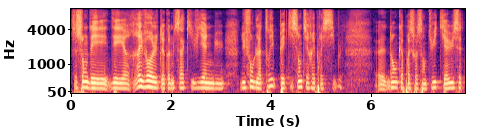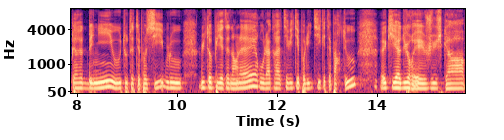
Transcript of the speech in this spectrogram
Ce sont des, des révoltes comme ça qui viennent du, du fond de la tripe et qui sont irrépressibles. Euh, donc après 68, il y a eu cette période bénie où tout était possible, où l'utopie était dans l'air, où la créativité politique était partout, euh, qui a duré jusqu'à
